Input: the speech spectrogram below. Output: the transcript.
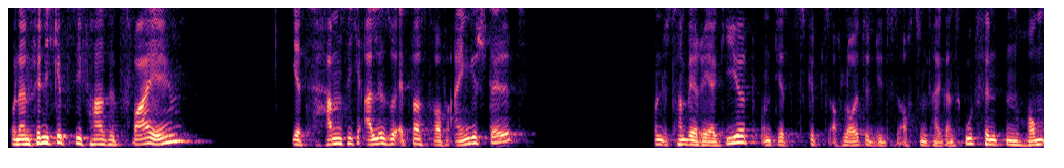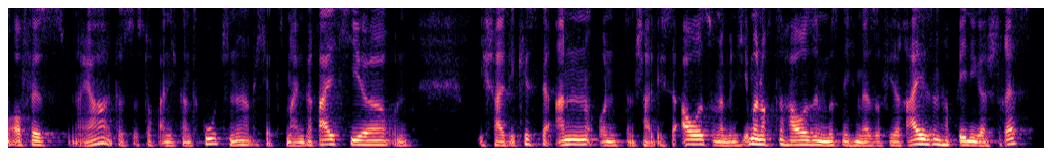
Und dann finde ich, gibt es die Phase zwei, Jetzt haben sich alle so etwas drauf eingestellt und jetzt haben wir reagiert und jetzt gibt es auch Leute, die das auch zum Teil ganz gut finden. Homeoffice, naja, das ist doch eigentlich ganz gut. Ne? Habe ich jetzt meinen Bereich hier und ich schalte die Kiste an und dann schalte ich sie aus und dann bin ich immer noch zu Hause, muss nicht mehr so viel reisen, habe weniger Stress.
